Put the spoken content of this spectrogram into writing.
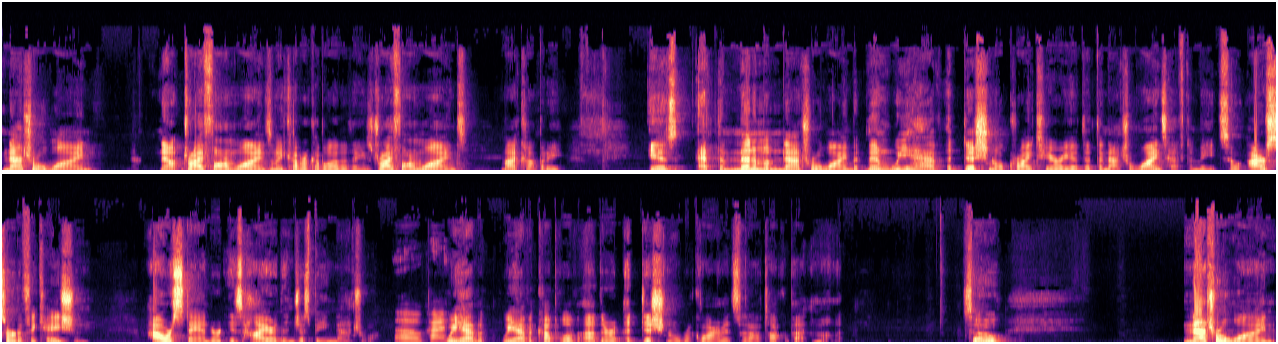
natural wine. Now, Dry Farm Wines, let me cover a couple other things. Dry Farm Wines, my company, is at the minimum natural wine, but then we have additional criteria that the natural wines have to meet. So, our certification, our standard is higher than just being natural Oh, okay. we have a, we have a couple of other additional requirements that I'll talk about in a moment. So, natural wine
